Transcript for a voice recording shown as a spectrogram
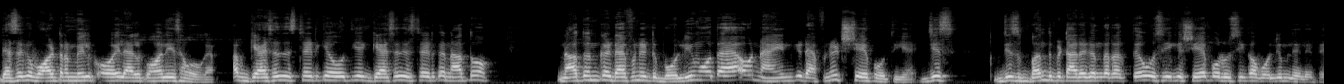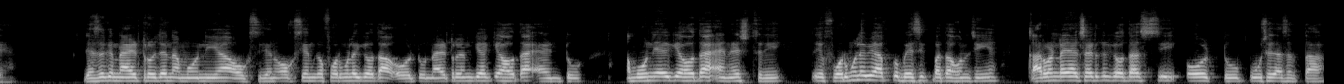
जैसे कि वाटर मिल्क ऑयल अल्कोहल ये सब हो गया। अब गैसेज स्टेट क्या होती है? गैसेज स्टेट का ना तो ना तो इनका डेफिनेट वॉल्यूम होता है और ना ही इनकी डेफिनेट शेप होती है। जिस जिस बंद पिटारे के अंदर रखते हो, उसी की शेप और उसी का वॉल्यूम ले लेते हैं। जैसे कि नाइट्रोजन अमोनिया ऑक्सीजन ऑक्सीजन का फॉर्मूला क्या होता है? ओ टू नाइट्रोजन का क्या होता है? एन टू अमोनिया क्या होता है? एन एच थ्री तो ये फॉर्मूला भी आपको बेसिक पता होना चाहिए। कार्बन डाइऑक्साइड का क्या होता है? सी ओ टू पूछा जा सकता।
